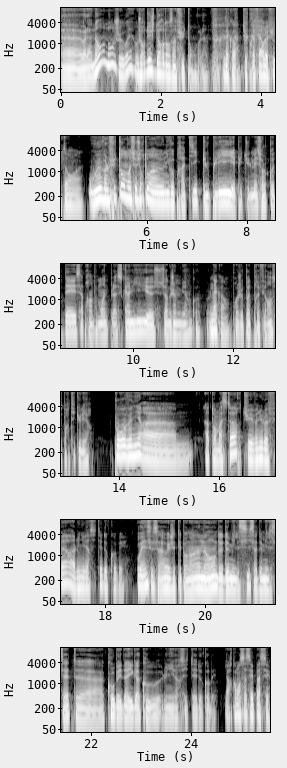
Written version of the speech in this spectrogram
euh, voilà, non, non, je, ouais, aujourd'hui je dors dans un futon, voilà. D'accord, tu préfères le futon hein. Oui, le futon, moi c'est surtout un, au niveau pratique, tu le plies et puis tu le mets sur le côté, ça prend un peu moins de place qu'un lit, euh, c'est ça que j'aime bien, quoi. D'accord. Après, je n'ai pas de préférence particulière. Pour revenir à, à ton master, tu es venu le faire à l'université de Kobe. Ouais, c'est ça. Ouais, j'étais pendant un an, de 2006 à 2007, euh, à Kobe Daigaku, l'université de Kobe. Alors, comment ça s'est passé?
